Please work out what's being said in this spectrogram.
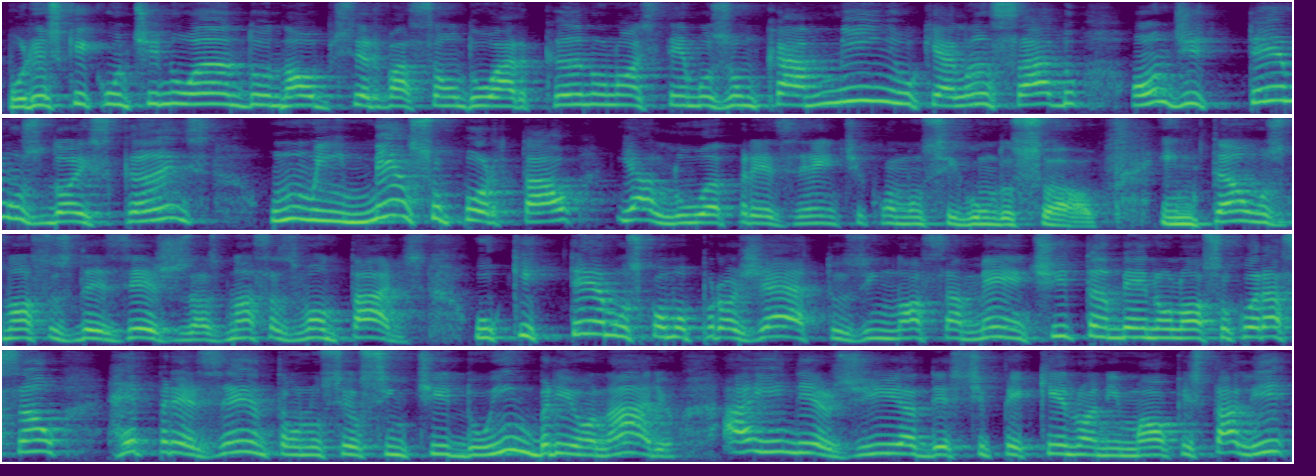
Por isso que continuando na observação do arcano, nós temos um caminho que é lançado onde temos dois cães, um imenso portal e a lua presente como um segundo sol. Então, os nossos desejos, as nossas vontades, o que temos como projetos em nossa mente e também no nosso coração, representam no seu sentido embrionário a energia deste pequeno animal que está ali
